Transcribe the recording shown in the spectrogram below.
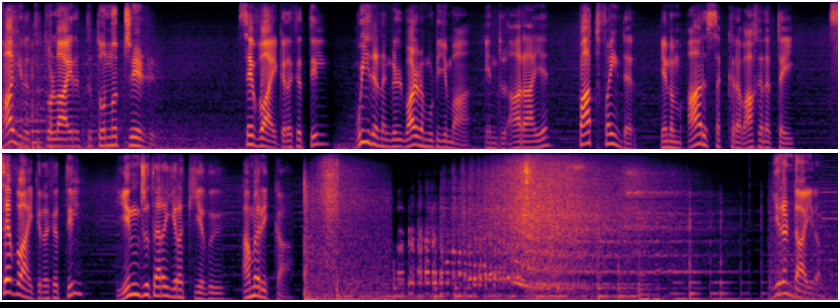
ஆயிரத்து தொள்ளாயிரத்து தொன்னூற்றேழு. செவ்வாய் கிரகத்தில் உயிரினங்கள் வாழ முடியுமா என்று ஆராய பாத்ஃபைண்டர் எனும் ஆறு சக்கர வாகனத்தை செவ்வாய் கிரகத்தில் இன்று தரையிறக்கியது அமெரிக்கா. இரண்டாயிரம்.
